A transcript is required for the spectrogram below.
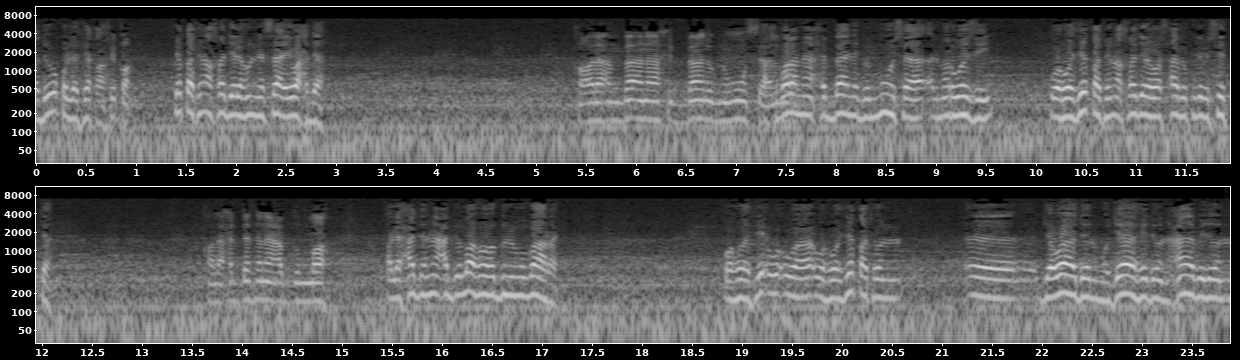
صدوق ولا ثقة؟ ثقة. ثقة أخرج له النسائي وحده. قال أنبأنا حبان بن موسى. أخبرنا حبان بن موسى المروزي وهو ثقة أخرج له أصحاب الكتب الستة. قال حدثنا عبد الله. قال حدثنا عبد الله وهو ابن المبارك. وهو وهو ثقة آه، جواد مجاهد عابد.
